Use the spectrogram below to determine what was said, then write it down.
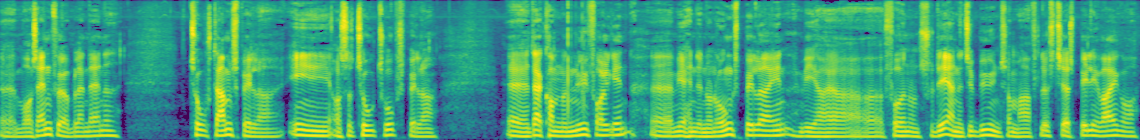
Øh, vores anfører blandt andet. To stamspillere, en, og så to trupspillere. Øh, der kom nogle nye folk ind. Øh, vi har hentet nogle unge spillere ind. Vi har fået nogle studerende til byen, som har haft lyst til at spille i Vejgaard.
